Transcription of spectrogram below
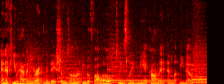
And if you have any recommendations on who to follow, please leave me a comment and let me know.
